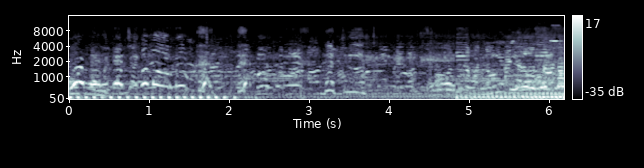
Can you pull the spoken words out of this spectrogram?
है आगे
